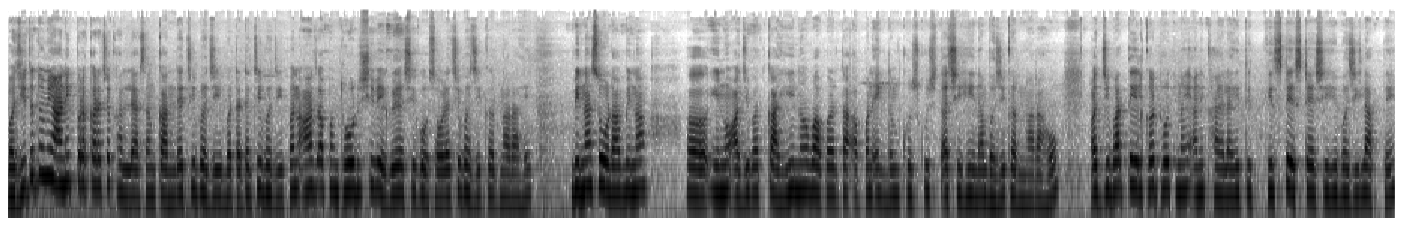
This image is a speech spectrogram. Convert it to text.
भजी तर तुम्ही अनेक प्रकारच्या खाल्ल्या असाल कांद्याची भजी बटाट्याची भजी पण आज आपण थोडीशी वेगळी अशी गोसवळ्याची भजी करणार आहे. बिना सोडा बिना इनो अजिबात काही न वापरता आपण एकदम खुसखुशीत अशी ही ना भजी करणार आहोत. अजिबात तेलकट होत नाही आणि खायलाही तितकीच टेस्टी अशी ही भजी लागते.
